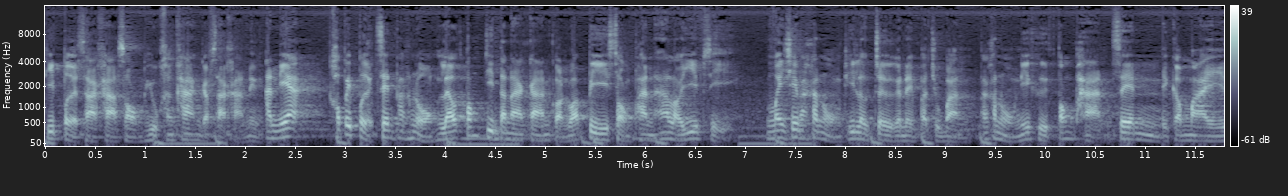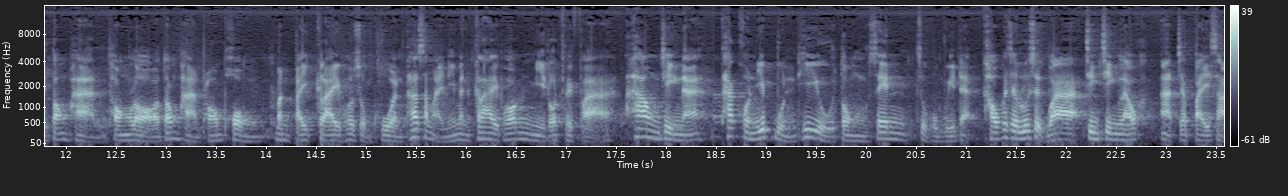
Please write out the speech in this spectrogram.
ที่เปิดสาขา 2 อยู่ข้างๆ กับสาขาหนึ่งอันเนี้ยเขาไปเปิดเส้นพระโขนงแล้วต้องจินตนาการก่อนว่าปี 2524 ไม่ใช่พระโขนงที่เราเจอกันในปัจจุบัน พระโขนงนี่คือต้องผ่านเส้นเอกมัยต้องผ่านทองหล่อต้องผ่านพร้อมพงษ์มันไปไกลพอสมควร ถ้าสมัยนี้มันใกล้เพราะมันมีรถไฟฟ้า ถ้าเอาจริงนะ ถ้าคนญี่ปุ่นที่อยู่ตรงเส้นสุขุมวิทอะเขาก็จะรู้สึกว่าจริง ๆ แล้วอาจจะไปสา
